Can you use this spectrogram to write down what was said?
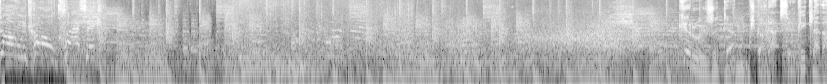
Stone Cold Classic. Керуй життям. Шкода Simply Clever.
